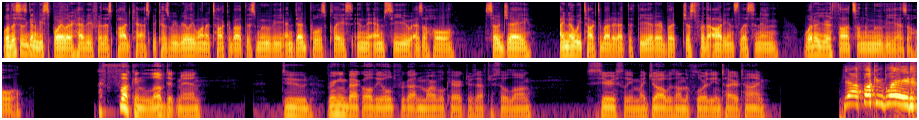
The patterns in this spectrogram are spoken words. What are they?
Well, this is going to be spoiler heavy for this podcast because we really want to talk about this movie and Deadpool's place in the MCU as a whole. So, Jay, I know we talked about it at the theater, but just for the audience listening, what are your thoughts on the movie as a whole? I fucking loved it, man. Dude, bringing back all the old forgotten Marvel characters after so long. Seriously, my jaw was on the floor the entire time. Yeah, fucking Blade!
